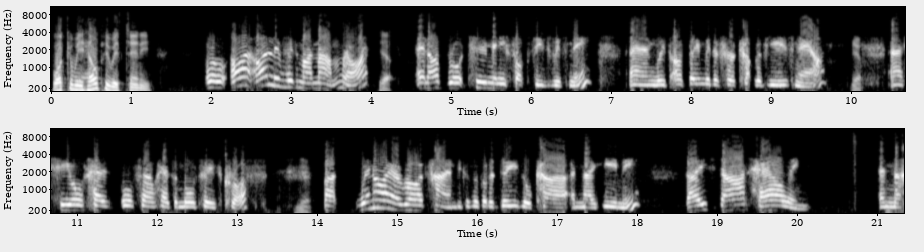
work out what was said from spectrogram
What can we help you with, Jenny? Well, I, I live with my mum, right? Yeah. And I've brought two mini foxies with me, and we've, I've been with her for a couple of years now. Yeah. Uh, she also has, also has a Maltese cross. Yeah. But when I arrive home, because I've got a diesel car and they hear me, they start howling. And the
